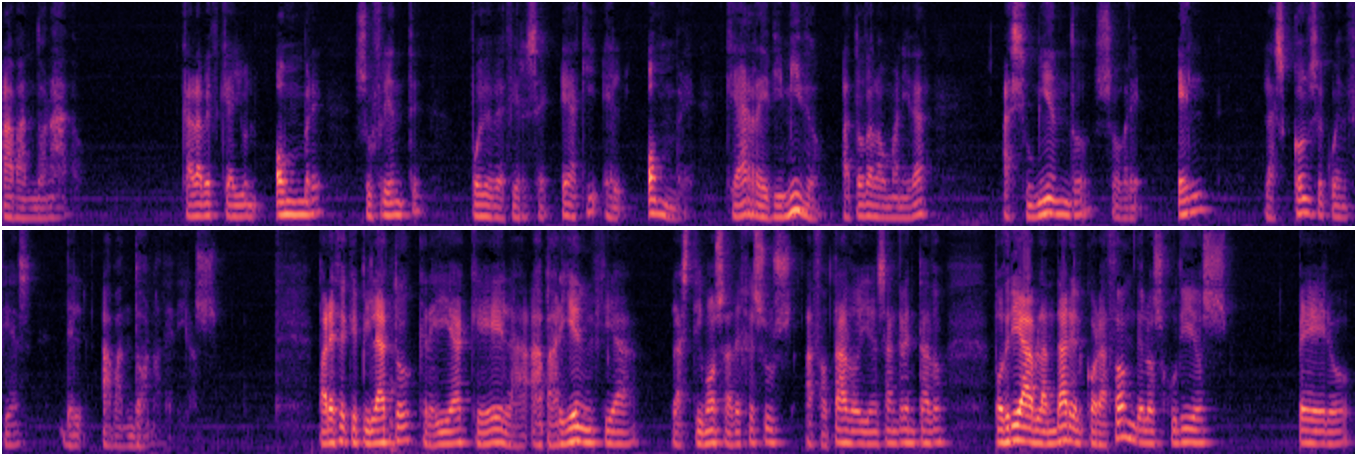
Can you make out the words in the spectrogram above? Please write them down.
abandonado. Cada vez que hay un hombre sufriente, puede decirse, he aquí el hombre que ha redimido a toda la humanidad, asumiendo sobre él las consecuencias del abandono de Dios. Parece que Pilato creía que la apariencia lastimosa de Jesús, azotado y ensangrentado, podría ablandar el corazón de los judíos, pero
